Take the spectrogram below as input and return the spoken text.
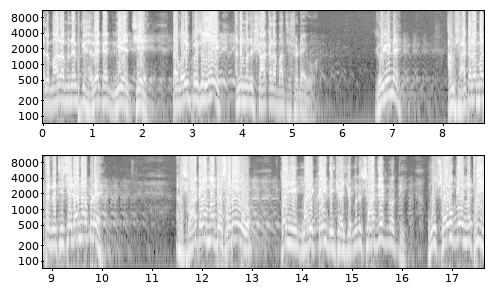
એટલે મારા મને એમ કે હવે કાંઈક નિરાશ છે. તો વળી પૈસો લઈ અને મને સાંકડા માથે ચડાવ્યો જોયું ને? આમ સાંકડા માથે નથી ચડ્યા ને આપણે? અને સાંકડા માથે ચડાવ્યો તો એ મારી કઈ દિશા છે? મને સાજ જ નહોતી. હું સૌ કે નથી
